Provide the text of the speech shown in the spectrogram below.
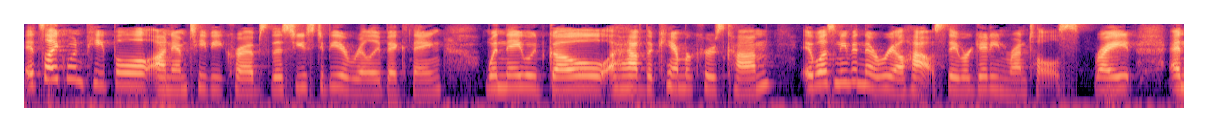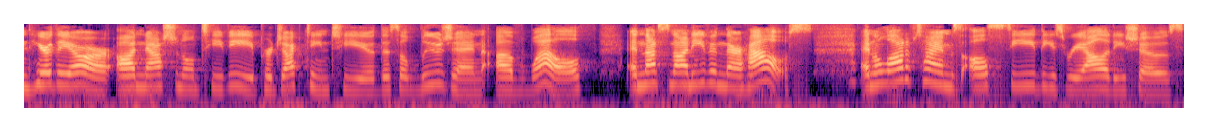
It's like when people on MTV Cribs, this used to be a really big thing, when they would go have the camera crews come, it wasn't even their real house. They were getting rentals, right? And here they are on national TV projecting to you this illusion of wealth, and that's not even their house. And a lot of times I'll see these reality shows,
